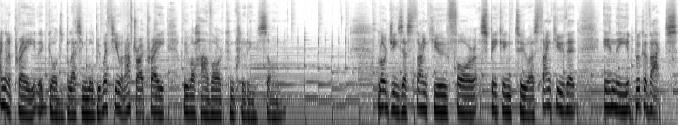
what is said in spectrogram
I'm going to pray that God's blessing will be with you, and after I pray, we will have our concluding song. Lord Jesus, thank you for speaking to us. Thank you that in the book of Acts,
